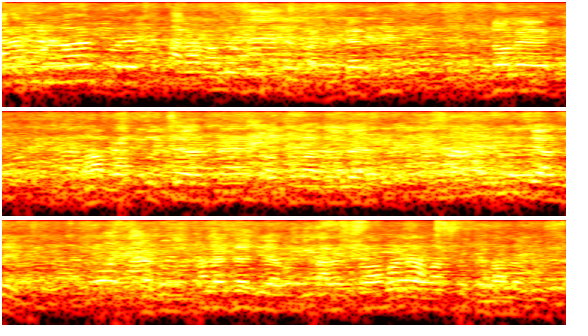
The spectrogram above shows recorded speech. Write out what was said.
যারা মূল্যায়ন করেছে, তারা ভালো বুঝতে পারবে। দ্যাট দলের ভারপ্রাপ্ত চেয়ারম্যান অথবা দলের চেয়ারম্যান এখন খালেদা জিয়া এবং তারা রহমান আমার সাথে ভালো বুঝতে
